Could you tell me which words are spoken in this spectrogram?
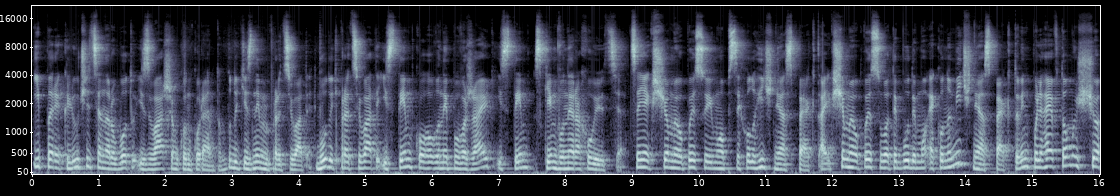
і переключаться на роботу із вашим конкурентом. Будуть із ними працювати, будуть працювати із тим, кого вони поважають із тим, з ким вони рахуються. Це якщо ми описуємо психологічний аспект. А якщо ми описувати будемо економічний аспект, то він полягає в тому, що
